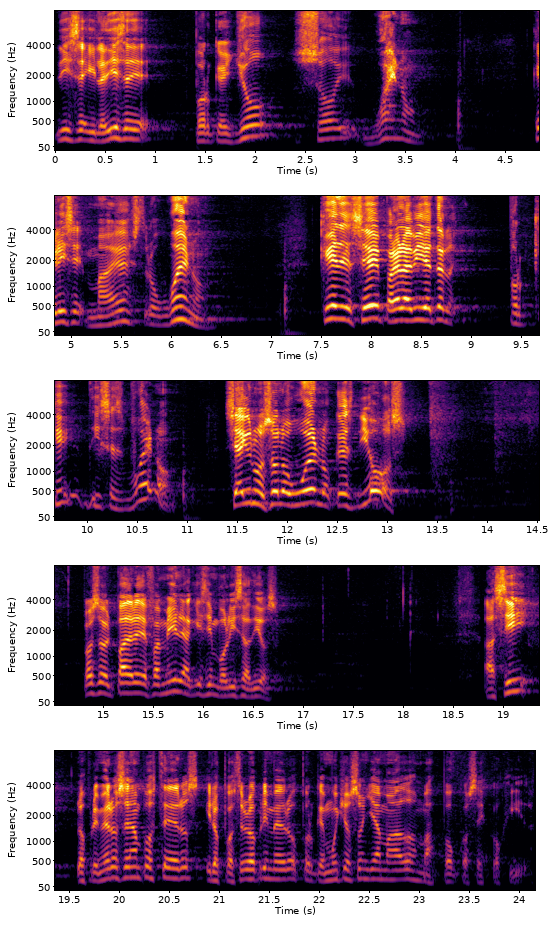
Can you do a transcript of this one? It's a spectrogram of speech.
Dice, y le dice, porque yo soy bueno. ¿Qué dice? Maestro bueno. ¿Qué desee para la vida eterna? ¿Por qué dices bueno? Si hay uno solo bueno que es Dios. Por eso el padre de familia aquí simboliza a Dios. Así, los primeros serán posteros y los posteros primeros, porque muchos son llamados, más pocos escogidos.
